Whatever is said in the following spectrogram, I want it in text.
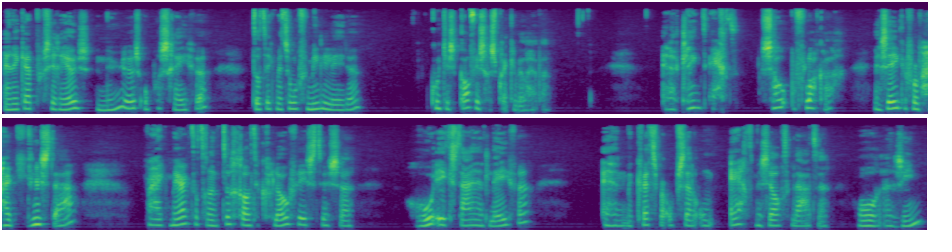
En ik heb serieus nu dus opgeschreven dat ik met sommige familieleden koetjes kalfjesgesprekken wil hebben. En dat klinkt echt zo oppervlakkig. En zeker voor waar ik nu sta. Maar ik merk dat er een te grote kloof is tussen hoe ik sta in het leven en me kwetsbaar opstellen om echt mezelf te laten horen en zien.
